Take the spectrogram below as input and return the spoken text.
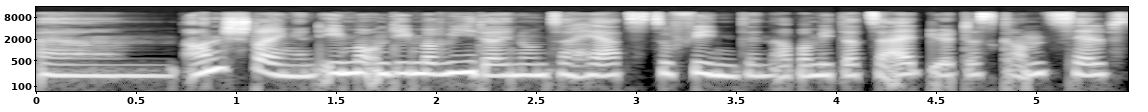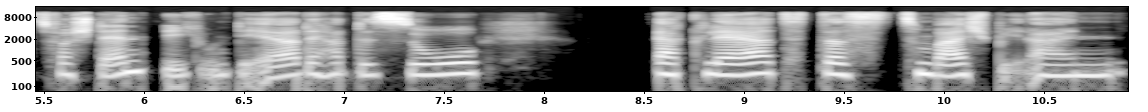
ähm, anstrengend, immer und immer wieder in unser Herz zu finden, aber mit der Zeit wird das ganz selbstverständlich und die Erde hat es so erklärt, dass zum Beispiel ein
